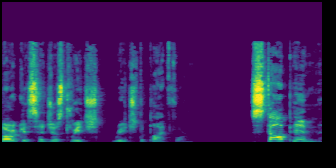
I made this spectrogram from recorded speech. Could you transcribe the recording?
Tharkus had just reached, reached the platform. Stop him!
